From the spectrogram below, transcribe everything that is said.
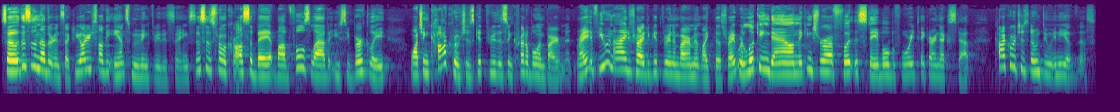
So this is another insect. You already saw the ants moving through these things. This is from across the bay at Bob Full's lab at UC Berkeley, watching cockroaches get through this incredible environment, right? If you and I tried to get through an environment like this, right, we're looking down, making sure our foot is stable before we take our next step. Cockroaches don't do any of this,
